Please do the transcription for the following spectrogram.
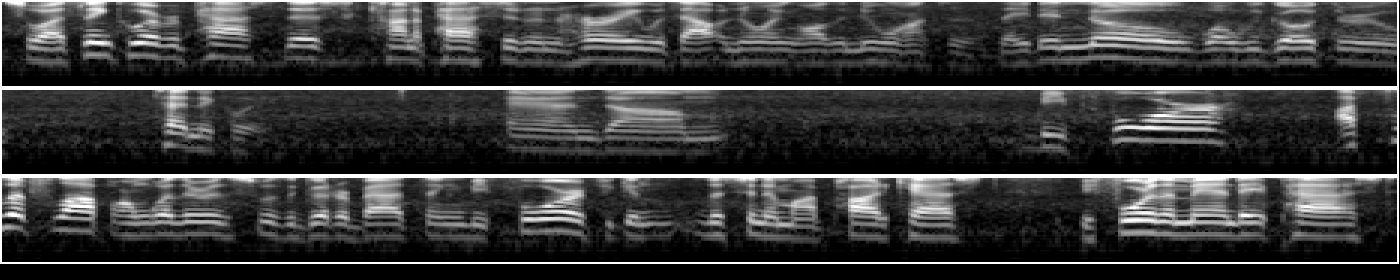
So I think whoever passed this kind of passed it in a hurry without knowing all the nuances. They didn't know what we go through technically. And um, before I flip flop on whether this was a good or bad thing. Before, if you can listen to my podcast, before the mandate passed,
